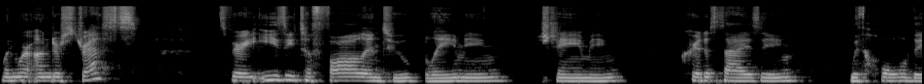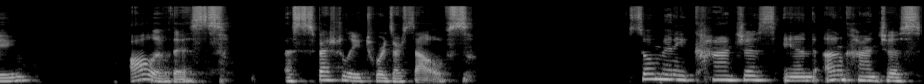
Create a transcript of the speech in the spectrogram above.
When we're under stress, it's very easy to fall into blaming, shaming, criticizing, withholding, all of this, especially towards ourselves. So many conscious and unconscious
